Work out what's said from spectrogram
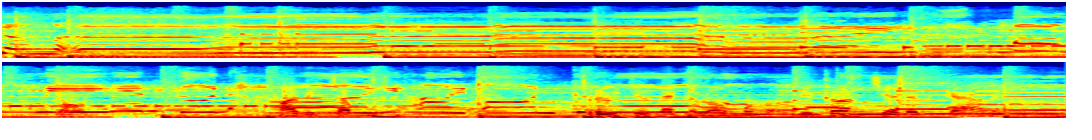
ចឹងអើយបងមានគុណហើយឲ្យចាប់ឲ្យអូនឬជើងតែកន្លងមកវាគ្រាន់ជាអតីតកាលទេ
